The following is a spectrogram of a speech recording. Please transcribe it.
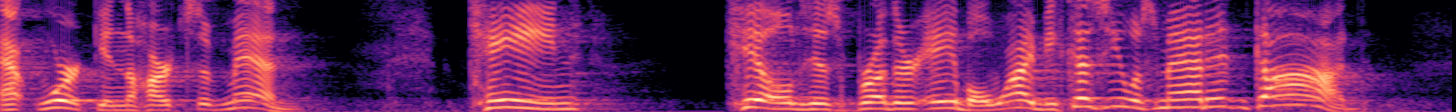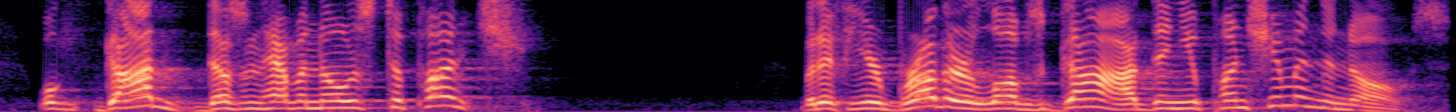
at work in the hearts of men. Cain killed his brother Abel. Why? Because he was mad at God. Well, God doesn't have a nose to punch. But if your brother loves God, then you punch him in the nose.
